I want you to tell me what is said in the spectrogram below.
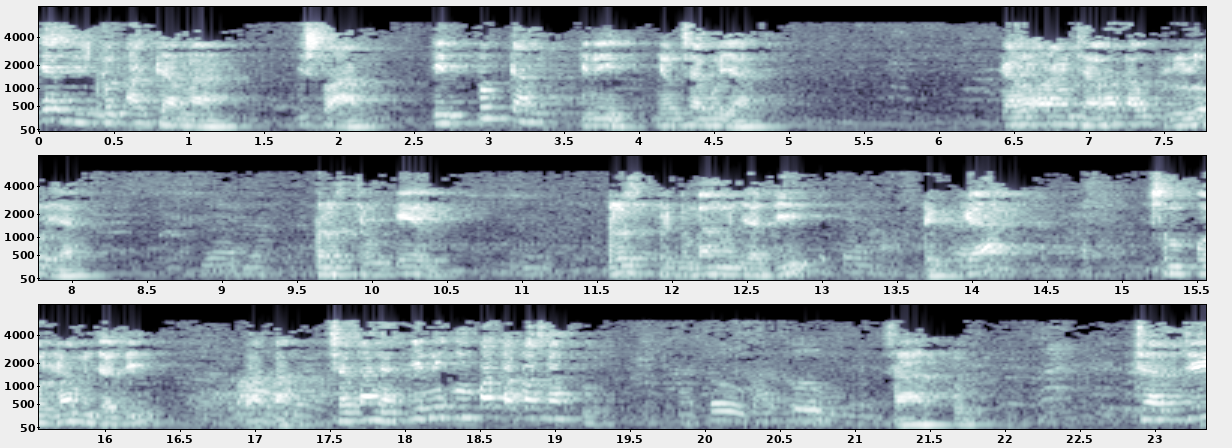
yang disebut agama Islam itu kan ini nyun sewu ya kalau orang Jawa tahu beluluk ya terus cengkir terus berkembang menjadi tegak sempurna menjadi apa saya tanya ini empat apa satu? Satu satu. Satu. Jadi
